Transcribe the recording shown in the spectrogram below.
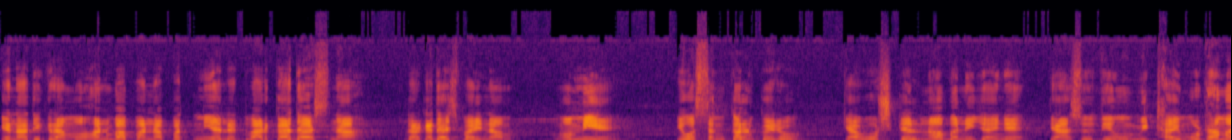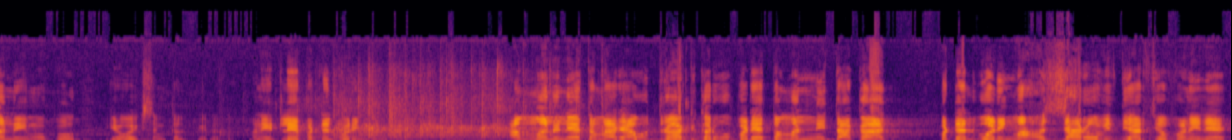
એના દીકરા મોહન બાપાના પત્ની એટલે દ્વારકાદાસના, દ્વારકાદાસભાઈના મમ્મીએ એવો સંકલ્પ કર્યો કે આ હોસ્ટેલ ન બની જાય ને ત્યાં સુધી હું મીઠાઈ મોઢામાં નહીં મૂકું એવો એક સંકલ્પ કર્યો હતો. અને એટલે પટેલ બોર્ડિંગ બન્યું. આ મનને તમારે આવું દ્રઢ કરવું પડે તો મનની તાકાત પટેલ બોર્ડિંગમાં હજારો વિદ્યાર્થીઓ ભણીને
